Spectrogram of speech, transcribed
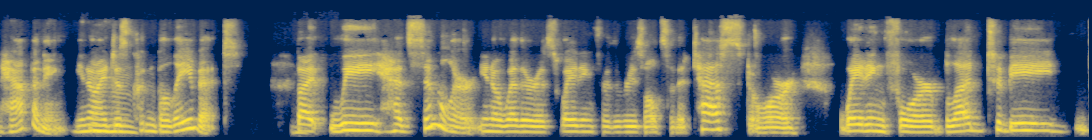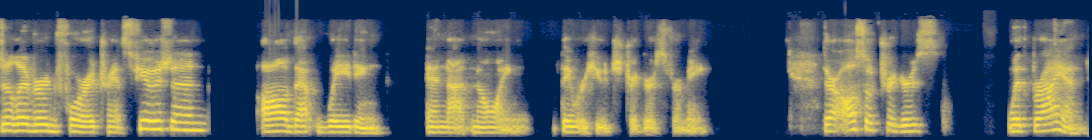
happening. You know, mm-hmm. I just mm-hmm. couldn't believe it. But we had similar, you know, whether it's waiting for the results of a test or waiting for blood to be delivered for a transfusion, all of that waiting and not knowing, they were huge triggers for me. There are also triggers with Brian.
